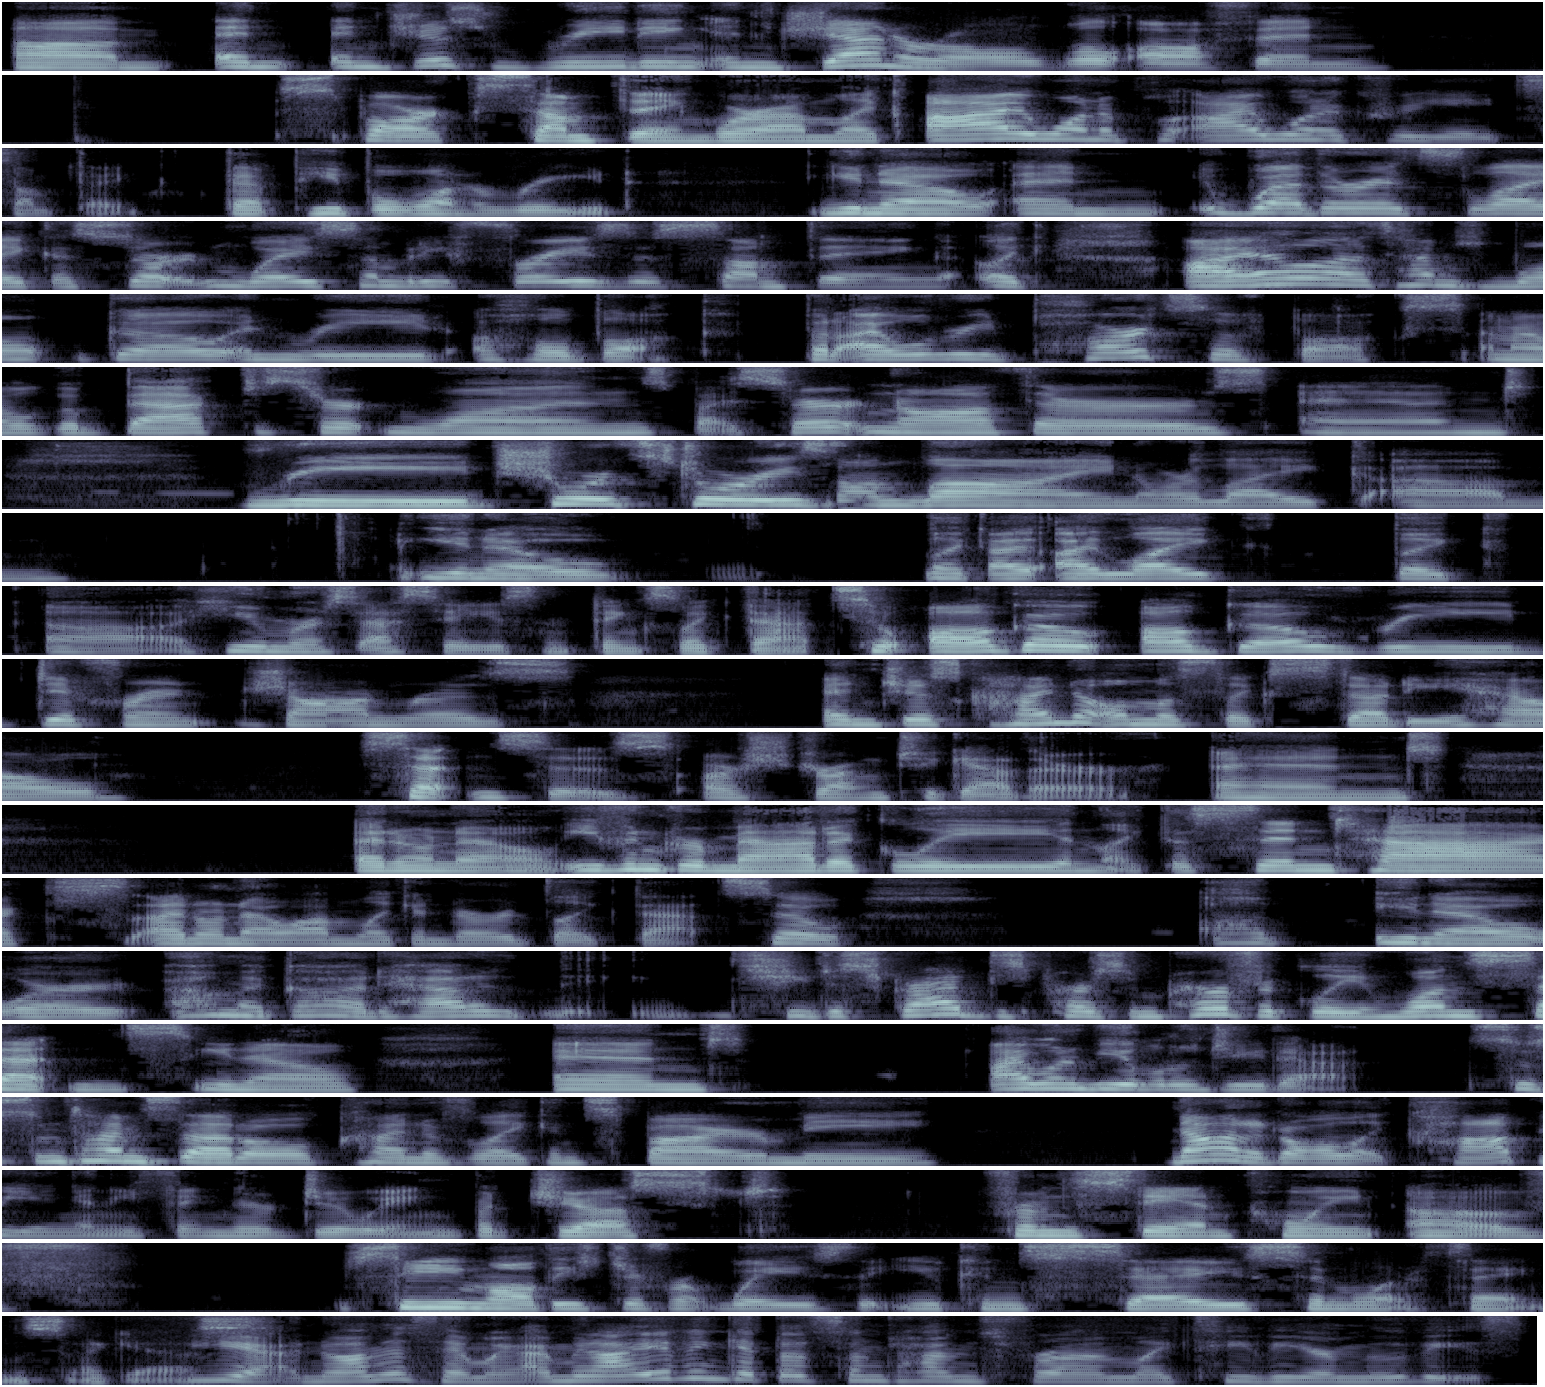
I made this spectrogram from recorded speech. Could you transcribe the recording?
Um, and, and just reading in general will often spark something where I'm like, I want to I want to create something that people want to read, you know, and whether it's like a certain way somebody phrases something, like I a lot of times won't go and read a whole book, but I will read parts of books and I will go back to certain ones by certain authors and read short stories online or like, um, you know, like I, I like like uh, humorous essays and things like that. So I'll go I'll go read different genres and just kind of almost like study how sentences are strung together and I don't know, even grammatically and like the syntax. I don't know, I'm like a nerd like that. So I'll, you know, or oh my god, how did she describe this person perfectly in one sentence, you know? And I want to be able to do that. So sometimes that'll kind of like inspire me not at all like copying anything they're doing, but just from the standpoint of seeing all these different ways that you can say similar things, I guess. Yeah, no, I'm the same way. I mean, I even get that sometimes from like TV or movies.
